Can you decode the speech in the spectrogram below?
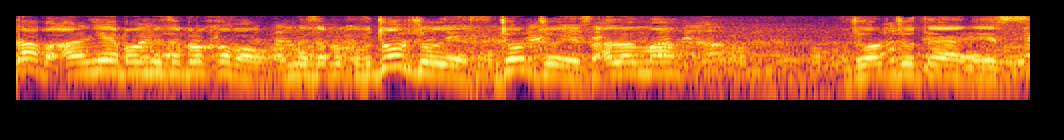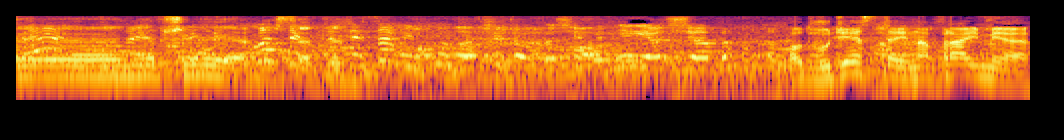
Dawaj, ale nie, bo on mnie zablokował, on mnie zablokował. Giorgio jest, Giorgio jest, ale on ma... Giorgio ten jest, yy, nie przyjmuje niestety. O 20 na Prime.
